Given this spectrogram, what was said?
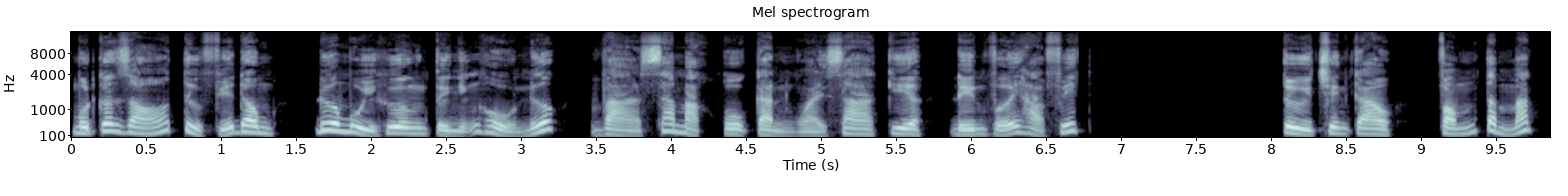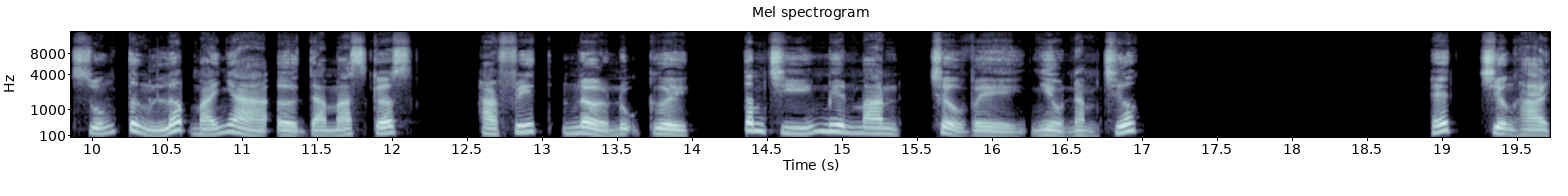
Một cơn gió từ phía đông đưa mùi hương từ những hồ nước và sa mạc khô cằn ngoài xa kia đến với Hafid. Từ trên cao, phóng tầm mắt xuống từng lớp mái nhà ở Damascus, Hafid nở nụ cười, tâm trí miên man trở về nhiều năm trước. Hết chương 2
